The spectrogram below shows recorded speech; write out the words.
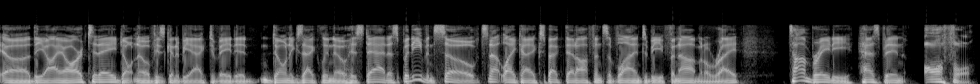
uh, the IR today. Don't know if he's going to be activated. Don't exactly know his status, but even so, it's not like I expect that offensive line to be phenomenal, right? Tom Brady has been awful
